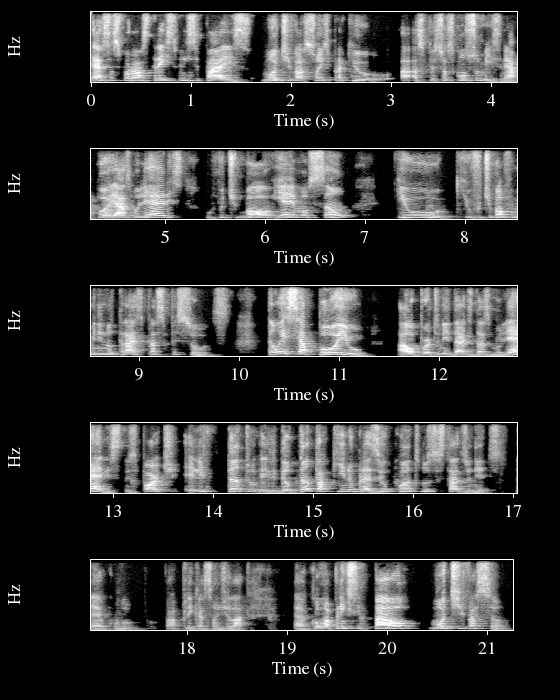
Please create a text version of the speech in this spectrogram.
essas foram as três principais motivações para que o, as pessoas consumissem, né? Apoiar as mulheres, o futebol e a emoção que o, que o futebol feminino traz para as pessoas. Então, esse apoio à oportunidade das mulheres no esporte, ele, tanto, ele deu tanto aqui no Brasil quanto nos Estados Unidos, né? Com a aplicação de lá, como a principal motivação.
